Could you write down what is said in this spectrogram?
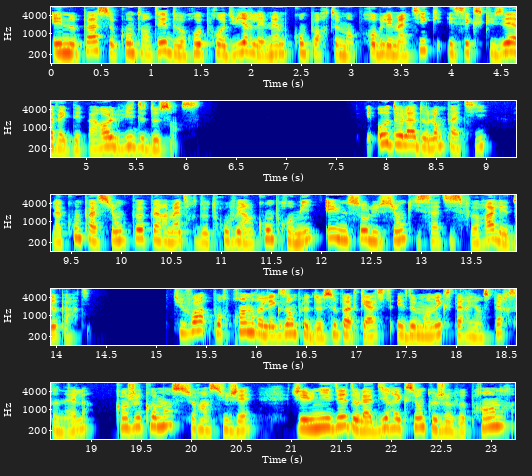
et ne pas se contenter de reproduire les mêmes comportements problématiques et s'excuser avec des paroles vides de sens. Au-delà de l'empathie, la compassion peut permettre de trouver un compromis et une solution qui satisfera les deux parties. Tu vois, pour prendre l'exemple de ce podcast et de mon expérience personnelle, quand je commence sur un sujet, j'ai une idée de la direction que je veux prendre,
